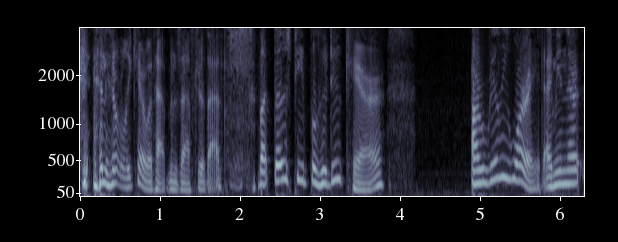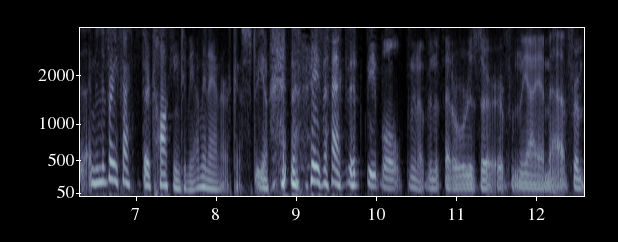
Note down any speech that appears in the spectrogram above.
and they don't really care what happens after that. But those people who do care are really worried. I mean, they're, I mean, the very fact that they're talking to me, I'm an anarchist, you know, the very fact that people, you know, from the Federal Reserve, from the IMF, from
